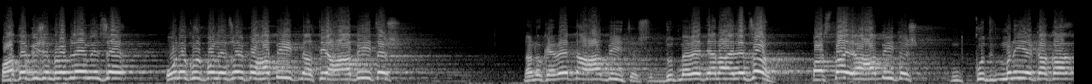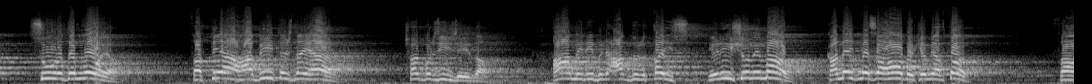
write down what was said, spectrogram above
Po ata e kishin problemin se unë kur po lexoj po habitna, ti a habitesh. Na nuk e vetim a habitesh. Duhet me vetë njëherë a e lexon. Pastaj a habitesh. Kur të mrrinë ka, ka suret e mdhoja. Tha ti a habitesh najherë. Çfarë përgjigje i dha? Amir ibn Abdul Qajs, njeri shumë i madhë, ka nejtë me sahabe, kjo mjafton. Tha,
